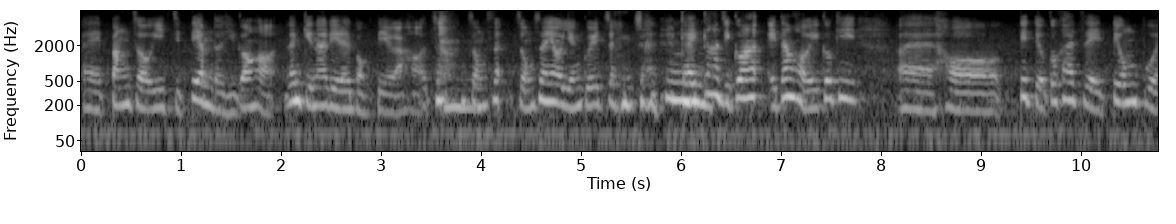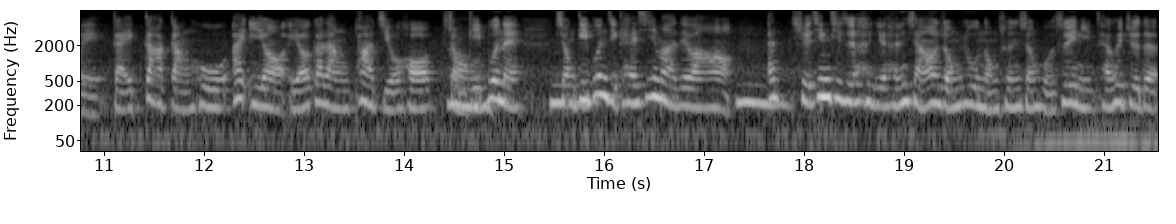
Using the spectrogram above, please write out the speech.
诶帮助伊一点，就是讲吼，咱今仔日的目的啊，吼，总总算总算要言归正传，嗯该教一寡会当互伊过去。诶，互得到搁较侪长辈，甲伊教功夫，啊伊哦会晓甲人拍招呼，上基本的，上基本一开始嘛，对吧？吼、嗯啊，雪清其实很也很想要融入农村生活，所以你才会觉得，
